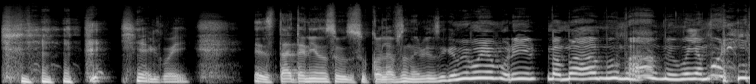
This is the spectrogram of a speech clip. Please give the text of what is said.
y el güey está teniendo su, su colapso nervioso que me voy a morir, mamá, mamá, me voy a morir.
